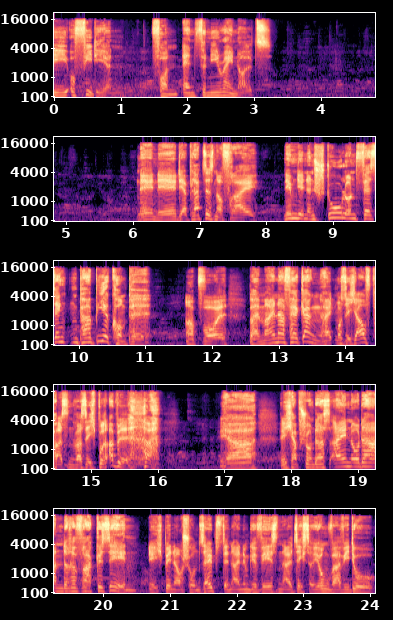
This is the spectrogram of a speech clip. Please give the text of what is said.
Die Ophidien von Anthony Reynolds. Nee, nee, der Platz ist noch frei. Nimm dir einen Stuhl und versenk ein paar Bierkumpel. Obwohl, bei meiner Vergangenheit muss ich aufpassen, was ich brabbel. Ha. Ja, ich hab schon das ein oder andere Wrack gesehen. Ich bin auch schon selbst in einem gewesen, als ich so jung war wie du.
